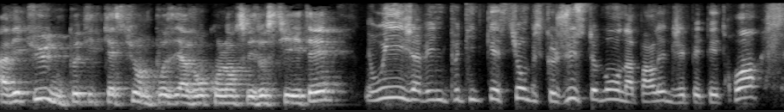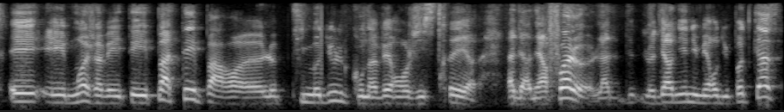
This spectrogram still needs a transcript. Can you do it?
Avais-tu une petite question à me poser avant qu'on lance les hostilités? Oui, j'avais une petite question puisque justement on a parlé de GPT-3 et, et moi j'avais été épaté par euh, le petit module qu'on avait enregistré euh, la dernière fois, le, la- le dernier numéro du podcast.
